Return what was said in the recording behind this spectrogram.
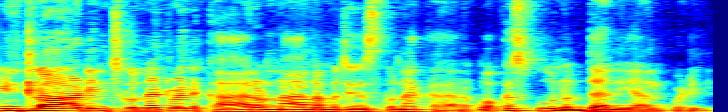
ఇంట్లో ఆడించుకున్నటువంటి కారం నానమ్మ చేసుకున్న కారం ఒక స్పూను ధనియాల పొడి.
